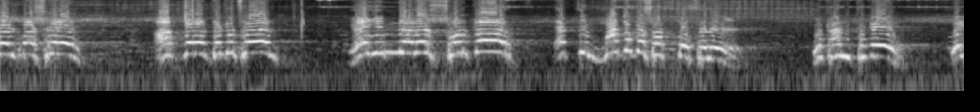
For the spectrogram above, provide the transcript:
দেশবাসী, আপনারা দেখেছেন, এই ইমরানের সরকার একটি মাদকাসক্ত ছেলে। ওখান থেকে ওই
